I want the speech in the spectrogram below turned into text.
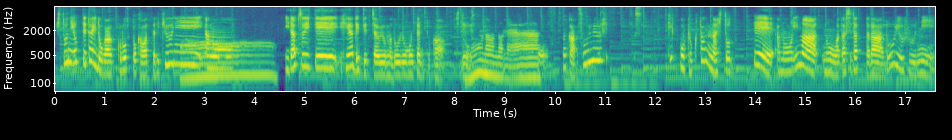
人によって態度がコロッと変わったり、急に、あの、の、イラついて部屋出てっちゃうような同僚もいたりとかして、そうなんだね。なんかそういう結構極端な人ってあの今の私だったらどういうふうに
